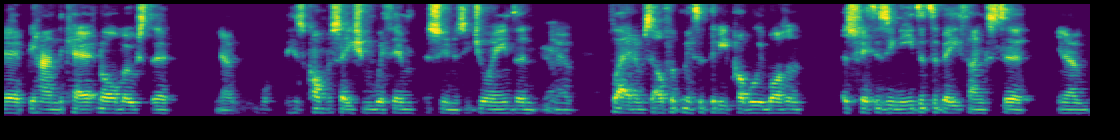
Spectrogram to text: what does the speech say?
uh, behind the curtain, almost. Uh, you know, his conversation with him as soon as he joined, and yeah. you know, player himself admitted that he probably wasn't as fit as he needed to be, thanks to you know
